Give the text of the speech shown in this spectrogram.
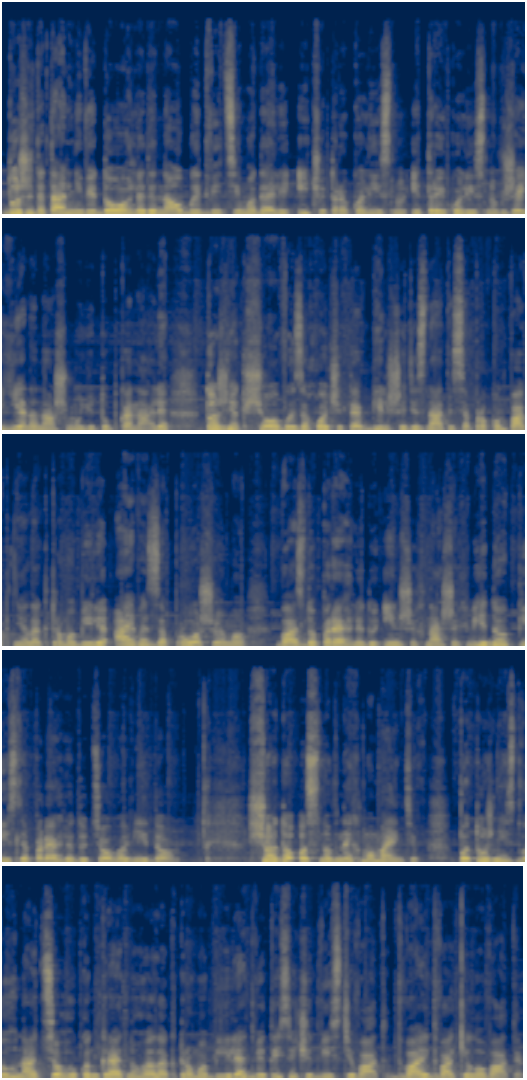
Дуже детальні відеогляди на обидві ці моделі, і чотириколісну, і триколісну, вже є на нашому youtube каналі. Тож, якщо ви захочете більше дізнатися про компактні електромобілі Aive, запрошуємо вас до перегляду інших наших відео після перегляду цього відео. Щодо основних моментів, потужність двигуна цього конкретного електромобіля 2200 Вт, 2,2 кВт.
